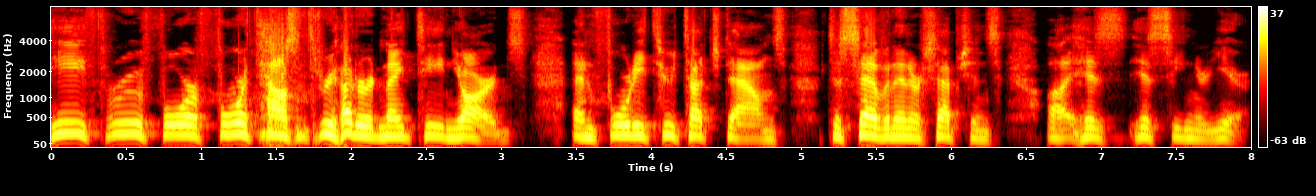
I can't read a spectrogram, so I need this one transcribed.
he threw for 4,319 yards and 42 touchdowns to seven interceptions uh, his his senior year.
